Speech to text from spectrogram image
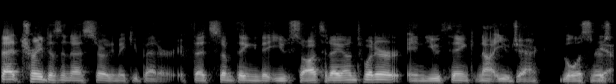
that trade doesn't necessarily make you better. If that's something that you saw today on Twitter and you think, not you, Jack, the listeners, Yeah.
